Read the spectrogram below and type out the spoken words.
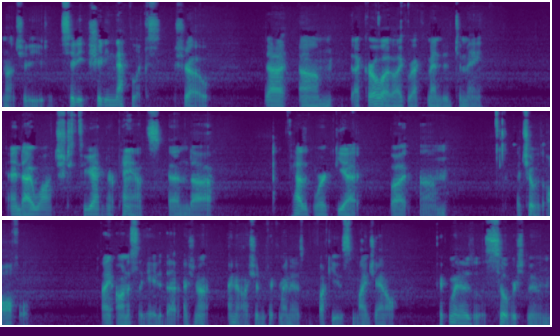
not shitty YouTube, shitty, shitty Netflix show that um, that girl I like recommended to me, and I watched to get in her pants, and uh, it hasn't worked yet, but um, that show was awful. I honestly hated that. I should not. I know I shouldn't pick my nose, but fuck you, is my channel. Pick my nose with a silver spoon.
